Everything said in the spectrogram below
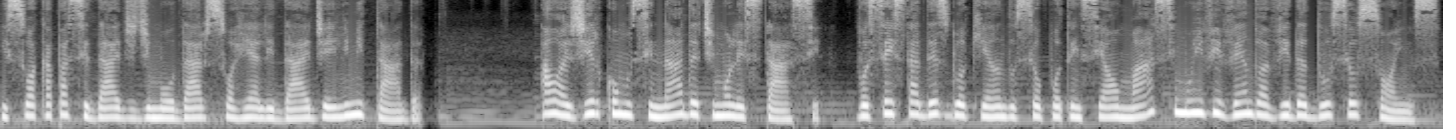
e sua capacidade de moldar sua realidade é ilimitada. Ao agir como se nada te molestasse, você está desbloqueando seu potencial máximo e vivendo a vida dos seus sonhos.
